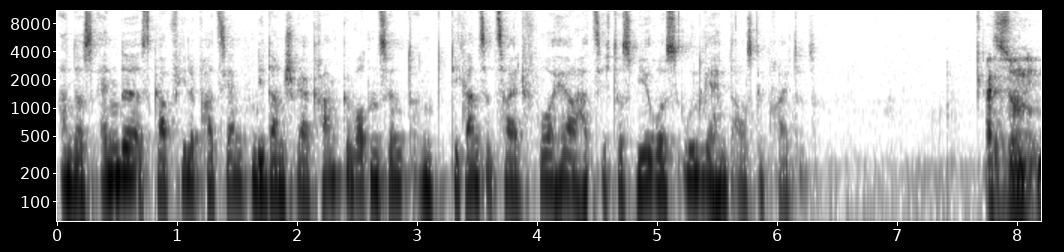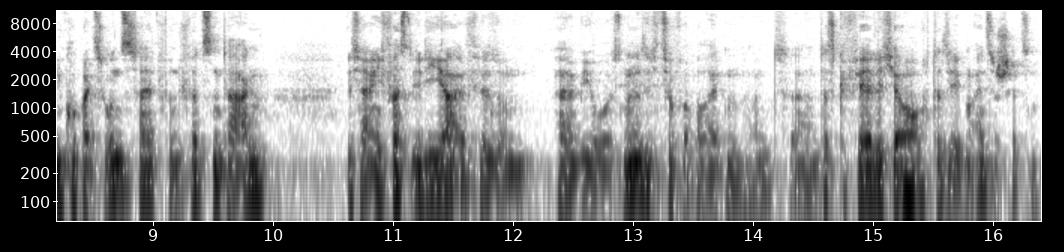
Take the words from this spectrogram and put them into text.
an das Ende, es gab viele Patienten, die dann schwer krank geworden sind und die ganze Zeit vorher hat sich das Virus ungehemmt ausgebreitet. Also so eine Inkubationszeit von 14 Tagen ist ja eigentlich fast ideal für so ein äh, Virus, ne, sich zu verbreiten und äh, das Gefährliche auch, das eben einzuschätzen.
